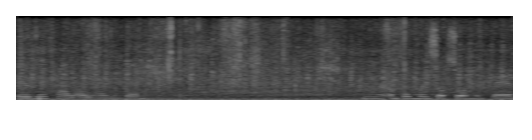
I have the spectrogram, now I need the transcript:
ពេលមានខែល្អល្អមែនតើអំពុំមិនស្រស់ស្រស់មែនតើ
